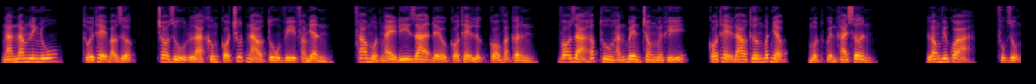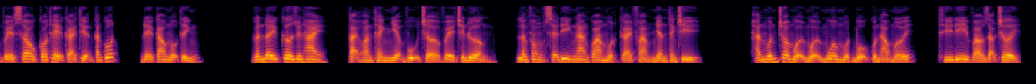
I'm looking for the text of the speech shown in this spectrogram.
Ngàn năm linh lũ, thối thể bảo dược, cho dù là không có chút nào tu vi phạm nhân, phao một ngày đi ra đều có thể lực có và cân, võ giả hấp thu hắn bên trong nguyên khí, có thể đau thương bất nhập, một quyền khai sơn. Long viên quả, phục dụng về sau có thể cải thiện căn cốt, để cao nội tính. Gần đây cơ duyên hai tại hoàn thành nhiệm vụ trở về trên đường, lâm phong sẽ đi ngang qua một cái phạm nhân thành trì. Hắn muốn cho mội mội mua một bộ quần áo mới, thì đi vào dạo chơi,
